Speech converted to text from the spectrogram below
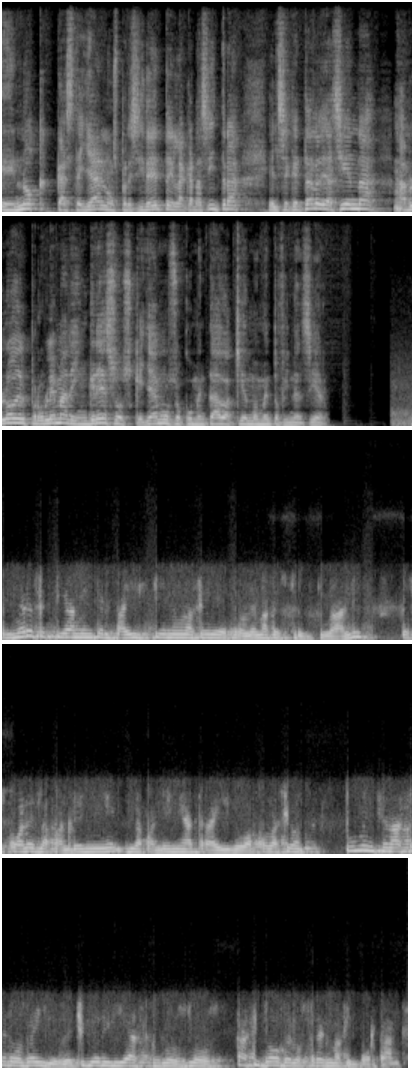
Enoc Castellanos, presidente de la Canacintra, el secretario de Hacienda habló del problema de ingresos que ya hemos documentado aquí en Momento Financiero. Primero, efectivamente, el país tiene una serie de problemas estructurales, los cuales la pandemia, la pandemia ha traído a colación. Tú mencionaste dos de ellos, de hecho yo diría los, los casi dos de los tres más importantes.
